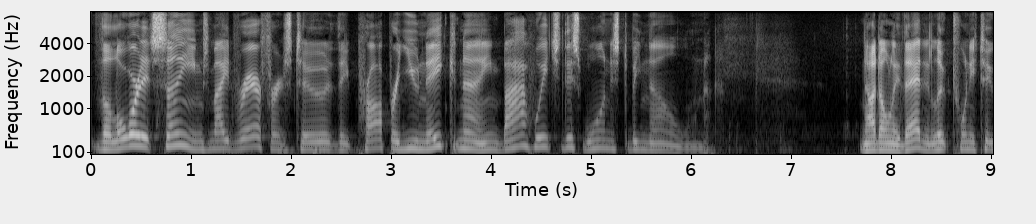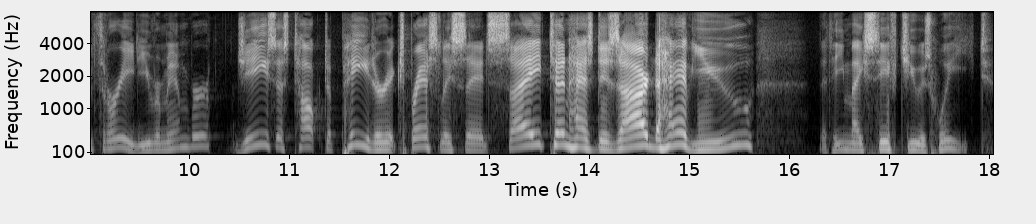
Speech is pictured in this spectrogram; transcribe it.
The Lord, it seems, made reference to the proper, unique name by which this one is to be known. Not only that, in Luke 22 3, do you remember? Jesus talked to Peter, expressly said, Satan has desired to have you that he may sift you as wheat.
